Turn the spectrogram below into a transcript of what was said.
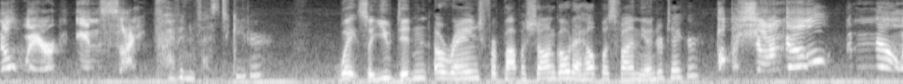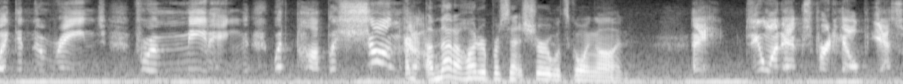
nowhere in sight. Private investigator? Wait, so you didn't arrange for Papa Shango to help us find the Undertaker? Papa Shango? No, I didn't arrange for a meeting with Papa Shango. I'm, I'm not 100% sure what's going on. Hey, do you want expert help, yes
